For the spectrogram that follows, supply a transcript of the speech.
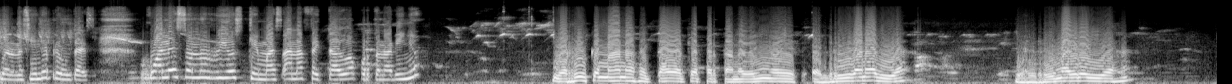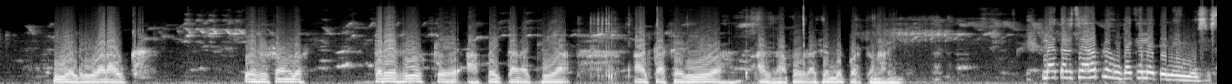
Bueno, la siguiente pregunta es, ¿cuáles son los ríos que más han afectado a Puerto Nariño? Los ríos que más han afectado aquí a Puerto Nariño es el río Banadía, el río Madre Vieja y el río Arauca. Esos son los tres ríos que afectan aquí a- al caserío, a, a la población de Puerto Nariño. la tercera pregunta que le tenemos es,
